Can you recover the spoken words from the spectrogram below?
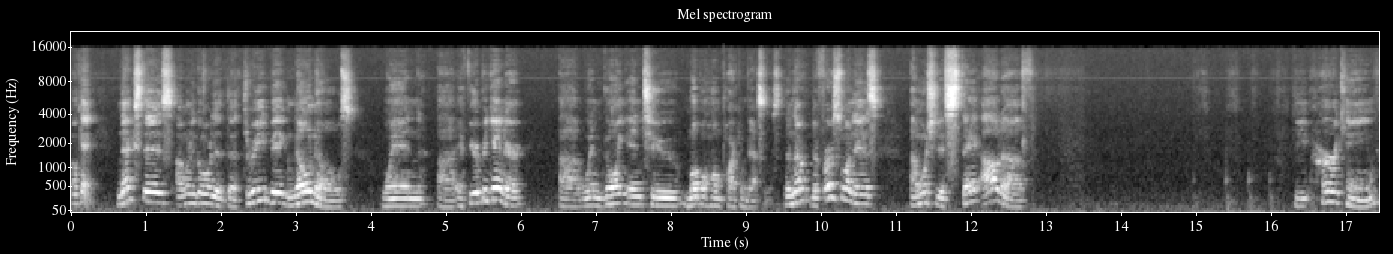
Okay, next is I'm going to go over the, the three big no-nos when, uh, if you're a beginner, uh, when going into mobile home park investments. The, no, the first one is I want you to stay out of the hurricane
